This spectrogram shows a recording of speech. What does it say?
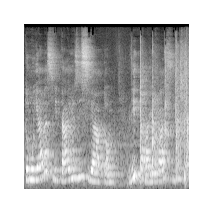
Тому я вас вітаю зі святом. Вітаю вас, діти.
